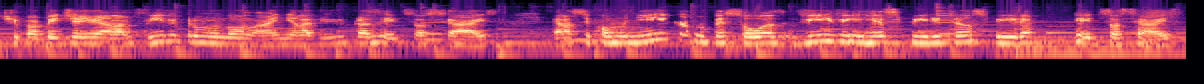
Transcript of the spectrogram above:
tipo, a Paige ela vive para o mundo online, ela vive para as redes sociais, ela se comunica com pessoas, vive, respira e transpira redes sociais.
